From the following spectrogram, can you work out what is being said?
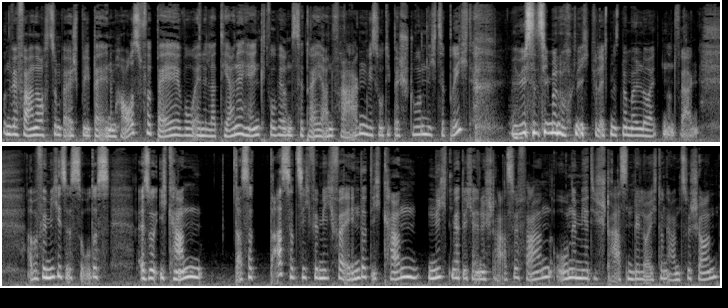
Und wir fahren auch zum Beispiel bei einem Haus vorbei, wo eine Laterne hängt, wo wir uns seit drei Jahren fragen, wieso die bei Sturm nicht zerbricht. Wir wissen es immer noch nicht. Vielleicht müssen wir mal läuten und fragen. Aber für mich ist es so, dass, also ich kann das hat, das hat sich für mich verändert. Ich kann nicht mehr durch eine Straße fahren, ohne mir die Straßenbeleuchtung anzuschauen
